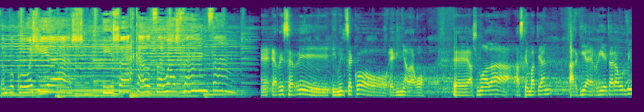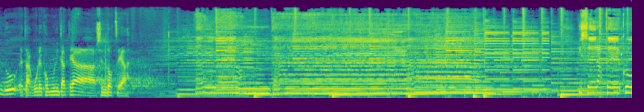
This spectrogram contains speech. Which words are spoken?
Tampoco exias izar kaltza Herri zerri ibiltzeko egina dago. E, asmoa da, azken batean, argia herrietara hurbildu eta gure komunitatea sendotzea. Izerateko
